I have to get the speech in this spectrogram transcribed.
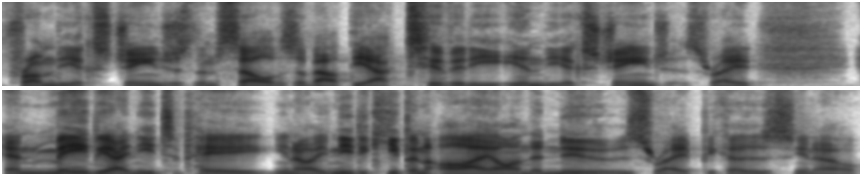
from the exchanges themselves about the activity in the exchanges, right? And maybe I need to pay, you know, I need to keep an eye on the news, right? Because you know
